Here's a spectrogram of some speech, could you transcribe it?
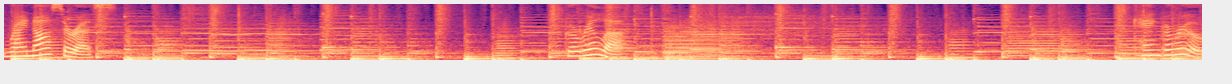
Rhinoceros. Gorilla Kangaroo.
